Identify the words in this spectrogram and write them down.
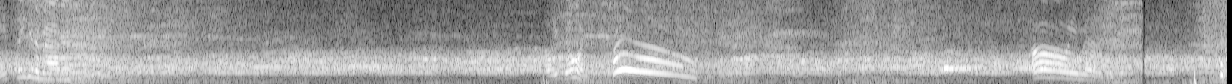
He's thinking about it. Going. Woo! Oh, he missed.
